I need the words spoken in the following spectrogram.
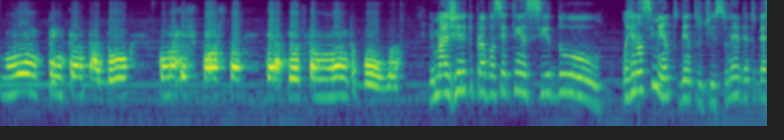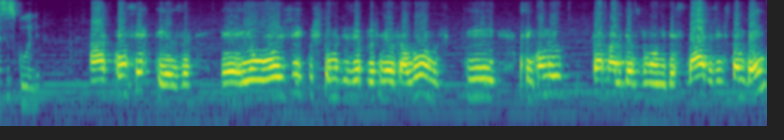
muito encantador, com uma resposta terapêutica muito boa. Imagino que para você tenha sido um renascimento dentro disso, né? Dentro dessa escolha. Ah, com certeza. É, eu hoje costumo dizer para os meus alunos que, assim como eu trabalho dentro de uma universidade, a gente também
